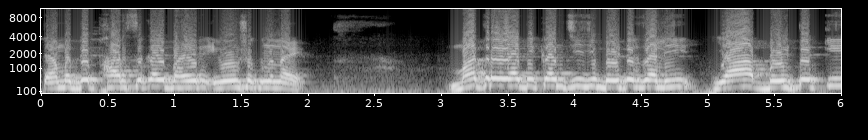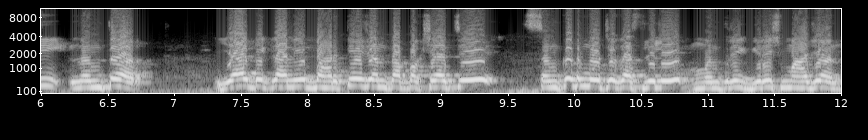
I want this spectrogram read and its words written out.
त्यामध्ये फारसं काही बाहेर येऊ शकलं नाही. मात्र या ठिकाणची जी बैठक झाली या बैठकीनंतर या ठिकाणी भारतीय जनता पक्षाचे संकटमोचक असलेले मंत्री गिरीश महाजन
